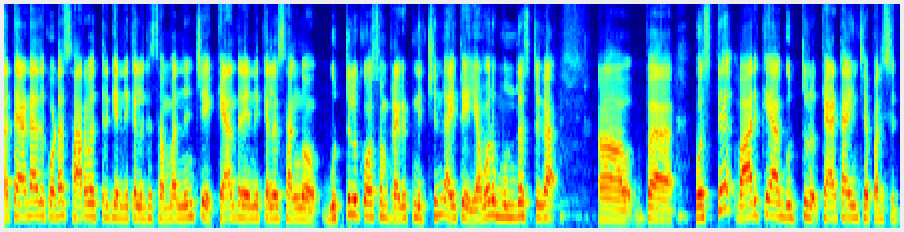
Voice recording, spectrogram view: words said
గత ఏడాది కూడా సార్వత్రిక ఎన్నికలకు సంబంధించి కేంద్ర ఎన్నికల సంఘం గుర్తుల కోసం ప్రకటన ఇచ్చింది అయితే ఎవరు ముందస్తుగా వస్తే వారికి ఆ గుర్తును కేటాయించే పరిస్థితి.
